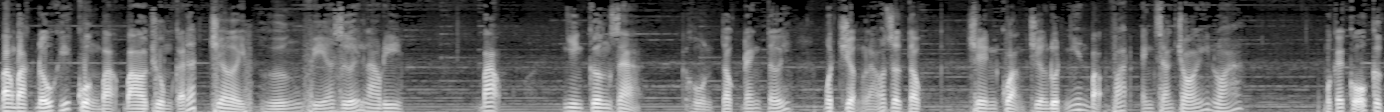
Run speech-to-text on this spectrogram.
Bằng bạc đấu khí cuồng bạo bao trùm cả đất trời hướng phía dưới lao đi. Bạo. Nhìn cường giả hồn tộc đánh tới, một trưởng lão dược tộc trên quảng trường đột nhiên bạo phát ánh sáng chói lóa. Một cái cỗ cực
